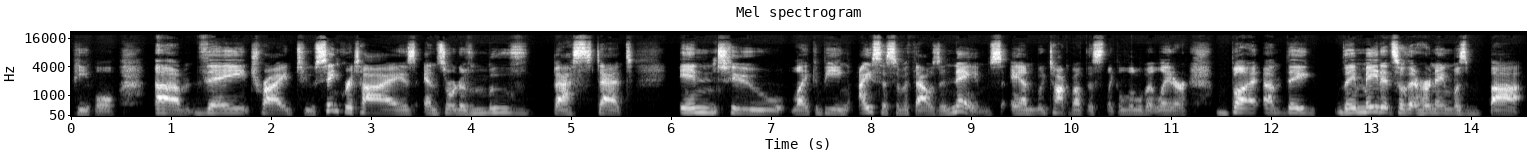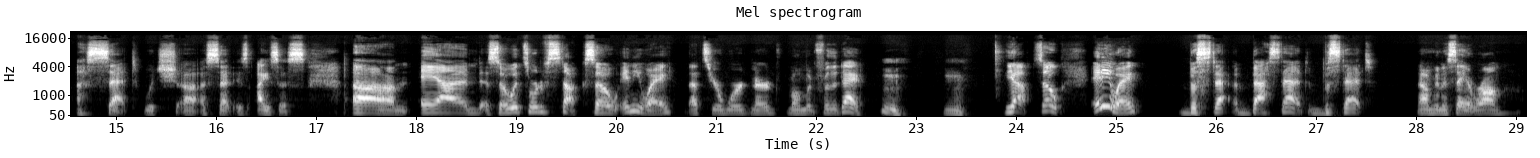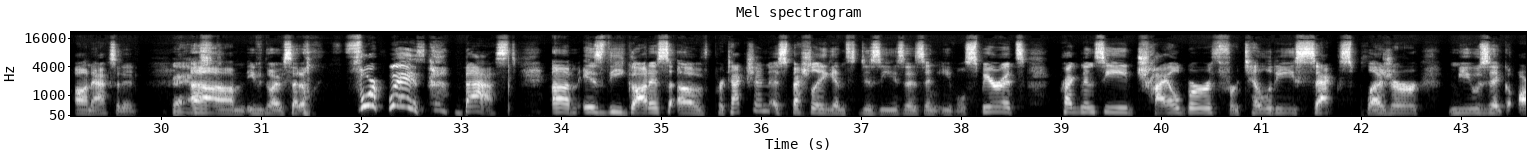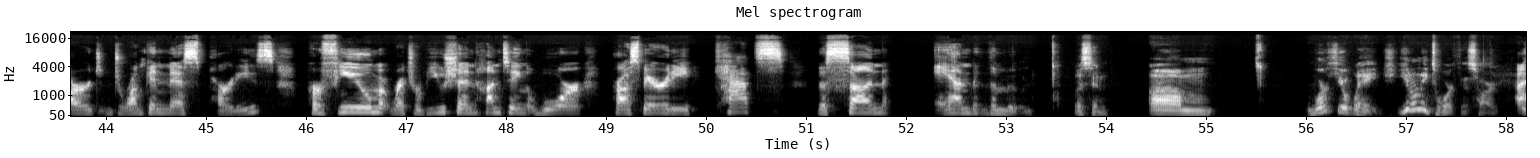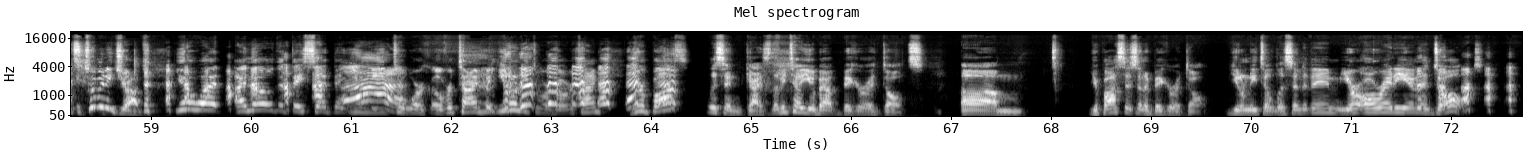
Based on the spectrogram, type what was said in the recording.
people, um, they tried to syncretize and sort of move Bastet into like being Isis of a thousand names. And we talk about this like a little bit later, but um, they they made it so that her name was Ba Aset, which uh, Aset is Isis. Um, and so it sort of stuck. So anyway, that's your word nerd moment for the day. Hmm. Hmm. Yeah. So anyway, Bastet, Bastet, Bastet. Now I'm going to say it wrong on accident. Bast. Um, even though I've said it like four ways. Bast um, is the goddess of protection, especially against diseases and evil spirits, pregnancy, childbirth, fertility, sex, pleasure, music, art, drunkenness, parties, perfume, retribution, hunting, war, prosperity, cats, the sun, and the moon. Listen, um, work your wage. You don't need to work this hard. It's too many jobs. You know what? I know that they said that you need to work overtime, but you don't need to work overtime. Your boss, listen, guys, let me tell you about bigger adults. Um, your boss isn't a bigger adult. You don't need to listen to them. You're already an adult,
